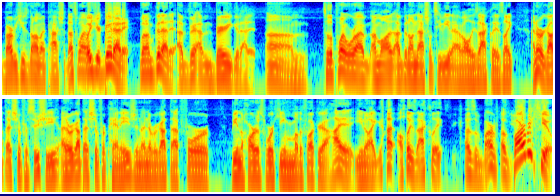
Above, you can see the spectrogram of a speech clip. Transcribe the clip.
Barbecue's not my passion. That's why. But you're good at it. but I'm good at it. I'm very, I'm very good at it. Um, to the point where I've, I'm on, I've been on national TV and I have all these accolades. Like I never got that shit for sushi. I never got that shit for Pan Asian. I never got that for being the hardest working motherfucker at Hyatt. You know, I got all these accolades because of barbecue. Of barbecue.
